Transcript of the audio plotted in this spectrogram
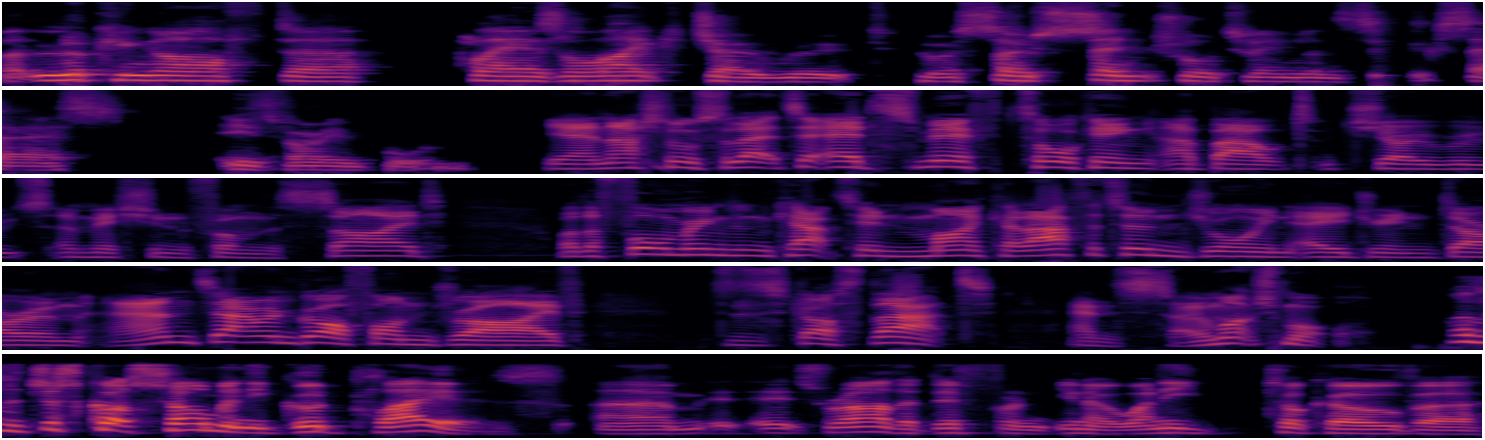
But looking after players like Joe Root, who are so central to England's success, is very important. Yeah, national selector Ed Smith talking about Joe Root's omission from the side. While the former England captain Michael Atherton joined Adrian Durham and Darren Gough on drive to discuss that and so much more. Well, they've just got so many good players. Um, it, it's rather different. You know, when he took over,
